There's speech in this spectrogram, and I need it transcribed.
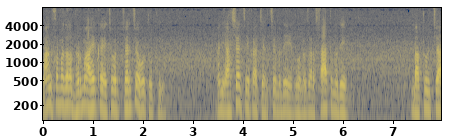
मांग समाजाला धर्म आहे का याच्यावर चर्चा होत होती. आणि अशाच एका चर्चेमध्ये दोन हजार सातमध्ये लातूरच्या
